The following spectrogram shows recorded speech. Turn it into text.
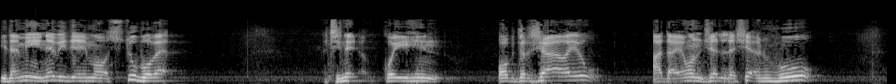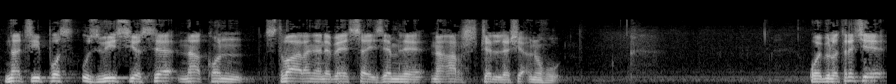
i da mi ne vidimo stubove znači ne, koji ih obdržavaju a da je on dželle še'nuhu znači pos, uzvisio se nakon stvaranja nebesa i zemlje na arš dželle še'nuhu. Ovo je bilo treće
